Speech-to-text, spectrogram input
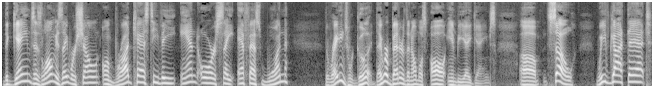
the games as long as they were shown on broadcast TV and or say FS1 the ratings were good. They were better than almost all NBA games. Um, so we've got that.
